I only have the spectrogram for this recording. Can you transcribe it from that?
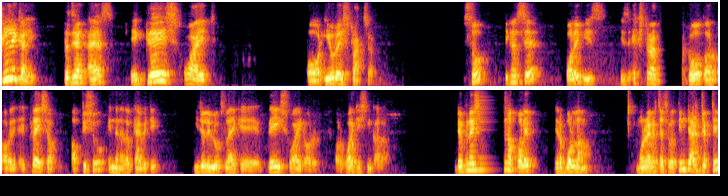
clinically present as a grayish white or yellowish structure. So you can say polyp is, is extra growth or, or a, a place of, of tissue in the nasal cavity. Usually looks like a grayish white or, or whitish in color. Definition of polyp, যেটা বললাম মনে রাখার চেষ্টা করো তিনটে অ্যাডজেক্টিভ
